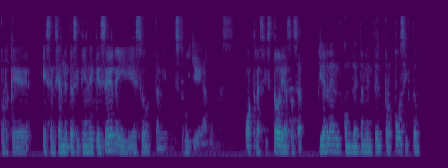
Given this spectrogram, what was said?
porque esencialmente así tiene que ser y eso también instruye algunas otras historias, o sea, pierden completamente el propósito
